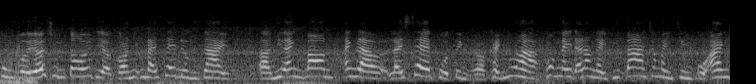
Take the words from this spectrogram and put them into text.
cùng với ờ, chúng tôi thì ờ, có những lái xe đường dài như anh Bon. Anh là lái xe của tỉnh Khánh Hòa. Hôm nay đã là ngày thứ ba trong hành trình của anh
